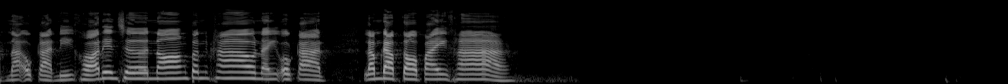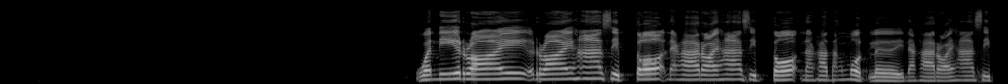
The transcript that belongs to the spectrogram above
บณโอกาสนี้ขอเรียนเชิญน้องต้นข้าวในโอกาสลำดับต่อไปค่ะวันนี้ร้อยร้อยห้าสิบโต๊ะนะคะร้อยห้าสิบโต๊ะนะคะทั้งหมดเลยนะคะร้อยห้าสิบ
